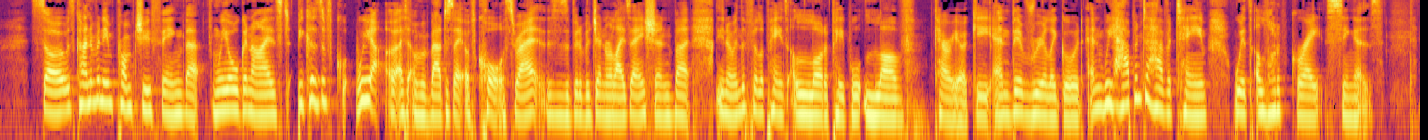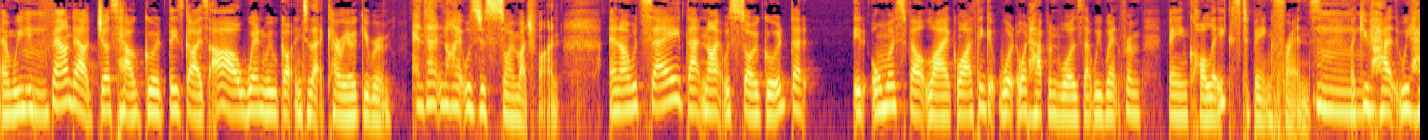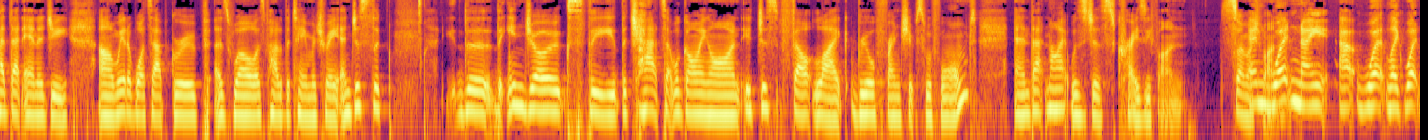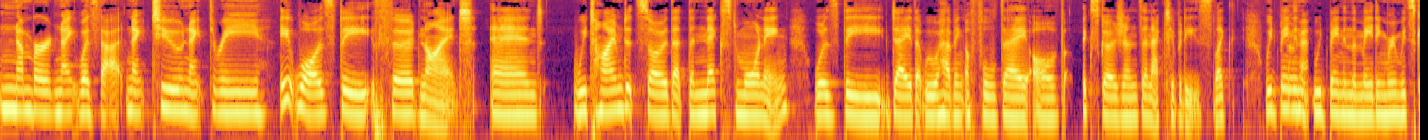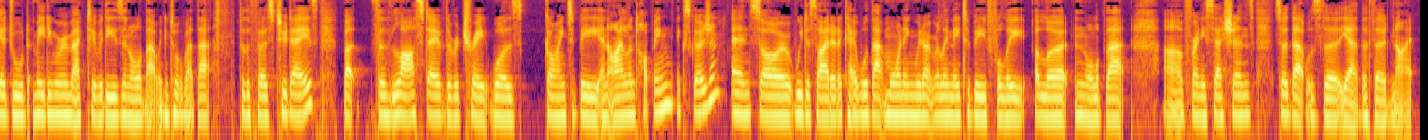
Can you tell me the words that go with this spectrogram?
So it was kind of an impromptu thing that we organized because of co- we are I'm about to say of course, right? This is a bit of a generalization, but you know, in the Philippines a lot of people love karaoke and they're really good. And we happen to have a team with a lot of great singers. And we hmm. found out just how good these guys are when we got into that karaoke room. And that night was just so much fun. And I would say that night was so good that it almost felt like well i think it, what what happened was that we went from being colleagues to being friends. Like you had we had that energy. Um, we had a whatsapp group as well as part of the team retreat. And just the the the in jokes the the chats that were going on it just felt like real friendships were formed. And that night was just crazy fun so much And fun what night? At what like what number night was that? Night two, night three. It was the third night, and we timed it so that the next morning was the day that we were having a full day of excursions and activities. Like we'd been in we'd been in the meeting room, we'd scheduled meeting room activities and all of that. We can talk about that for the first two days, but the last day of the retreat was going to be an island hopping excursion. And so we decided, okay, well, that morning we don't really need to be fully alert and all of that uh, for any sessions. So that was the, yeah, the third night.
